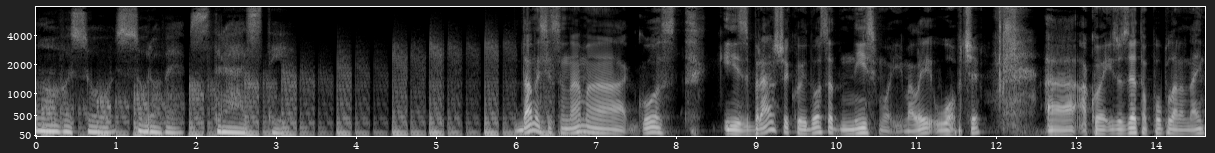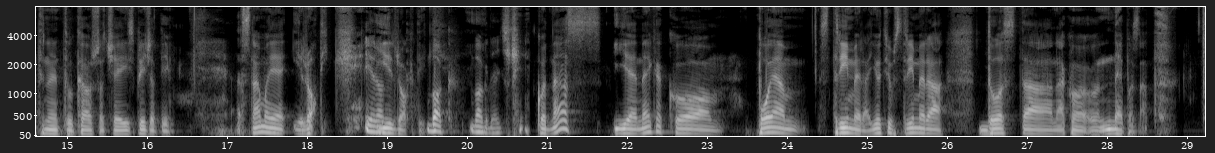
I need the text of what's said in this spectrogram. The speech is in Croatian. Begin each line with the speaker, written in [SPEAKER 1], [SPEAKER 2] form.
[SPEAKER 1] Ovo su surove strasti.
[SPEAKER 2] Danas je sa nama gost iz branše koju do sad nismo imali uopće, a, a koja je izuzetno popularna na internetu kao što će ispričati. S nama je Iroktik.
[SPEAKER 3] Iroktik. Bog, bog dečki.
[SPEAKER 2] Kod nas je nekako pojam streamera, YouTube streamera dosta onako nepoznat.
